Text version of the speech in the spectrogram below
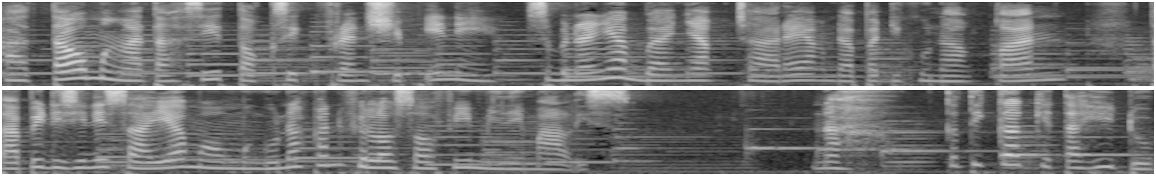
atau mengatasi toxic friendship ini? Sebenarnya banyak cara yang dapat digunakan, tapi di sini saya mau menggunakan filosofi minimalis. Nah, ketika kita hidup,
